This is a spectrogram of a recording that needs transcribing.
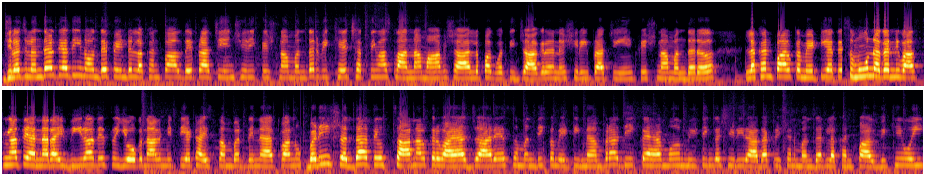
ਜ਼ਿਲ੍ਹਾ ਜਲੰਧਰ ਦੇ ਅਧੀਨ ਆਉਂਦੇ ਪਿੰਡ ਲਖਨਪਾਲ ਦੇ ਪ੍ਰਾਚੀਨ ਸ਼੍ਰੀ ਕ੍ਰਿਸ਼ਨਾ ਮੰਦਿਰ ਵਿਖੇ 36ਵਾਂ ਸਾਲਾਨਾ ਮਹਾ ਵਿਸ਼ਾਲ ਭਗਵਤੀ ਜਾਗਰਣ ਸ਼੍ਰੀ ਪ੍ਰਾਚੀਨ ਕ੍ਰਿਸ਼ਨਾ ਮੰਦਿਰ, ਲਖਨਪਾਲ ਕਮੇਟੀ ਅਤੇ ਸਮੂਹ ਨਗਰ ਨਿਵਾਸੀਆਂ ਤੇ ਐਨਆਰਆਈ ਵੀਰਾਂ ਦੇ ਸਹਿਯੋਗ ਨਾਲ ਮਿਤੀ 28 ਸਤੰਬਰ ਦਿਨ ਐਤਵਾਰ ਨੂੰ ਬੜੀ ਸ਼ਰਧਾ ਅਤੇ ਉਤਸ਼ਾਹ ਨਾਲ ਕਰਵਾਇਆ ਜਾ ਰਿਹਾ ਸੰਬੰਧੀ ਕਮੇਟੀ ਮੈਂਬਰਾਂ ਦੀ ਇੱਕ ਅਹਿਮ ਮੀਟਿੰਗ ਸ਼੍ਰੀ ਰਾਧਾ ਕ੍ਰਿਸ਼ਨ ਮੰਦਿਰ, ਲਖਨਪਾਲ ਵਿਖੇ ਹੋਈ।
